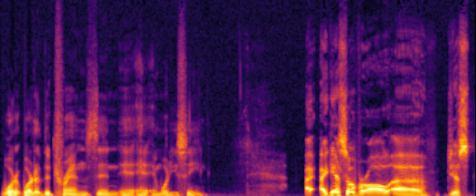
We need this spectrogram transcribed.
what what are the trends and, and, and what are you seeing? I, I guess overall, uh, just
